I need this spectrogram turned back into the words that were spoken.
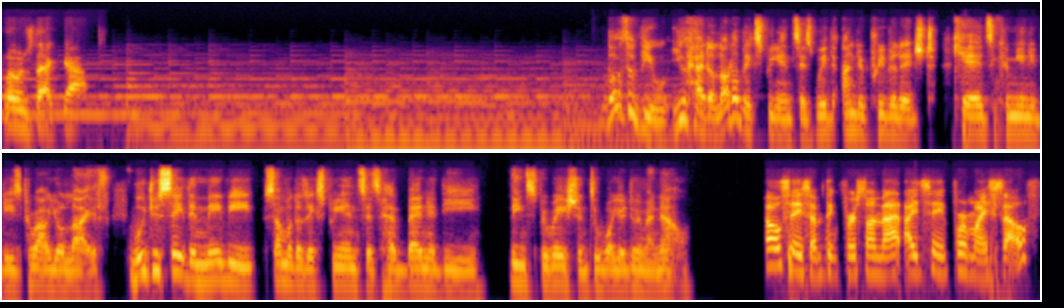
close that gap. both of you, you had a lot of experiences with underprivileged kids and communities throughout your life. Would you say that maybe some of those experiences have been the the inspiration to what you're doing right now? I'll say something first on that. I'd say for myself,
